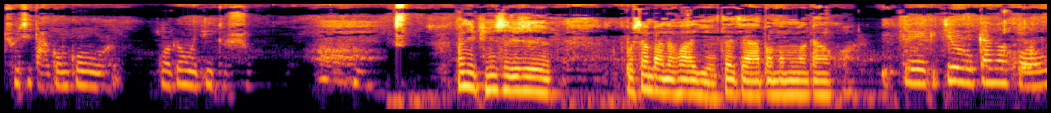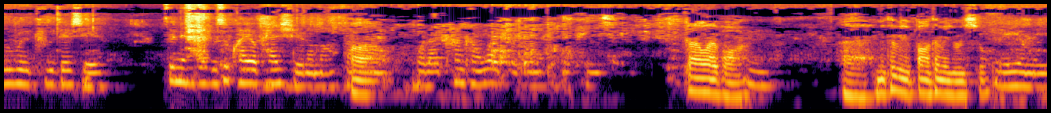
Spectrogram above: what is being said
出去打工，供我，我跟我弟读书。哦，那你平时就是不上班的话，也在家帮帮妈妈干活？对，就干干活，喂喂猪这些。这两天不是快要开学了吗？啊，我来看看外婆在哪，我陪一下她。看外婆？嗯。哎，你特别棒，特别优秀。没有没有。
